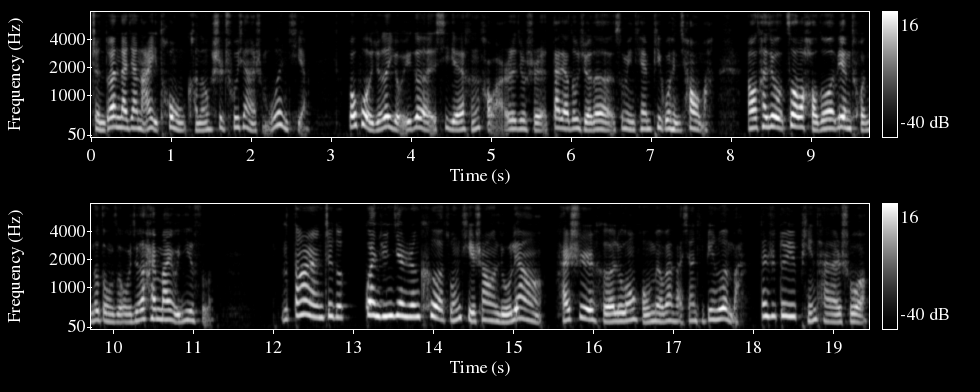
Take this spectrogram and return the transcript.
诊断大家哪里痛，可能是出现了什么问题啊。包括我觉得有一个细节很好玩的，就是大家都觉得苏炳添屁股很翘嘛，然后他就做了好多练臀的动作，我觉得还蛮有意思的。那当然这个。冠军健身课总体上流量还是和刘畊宏没有办法相提并论吧。但是对于平台来说，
